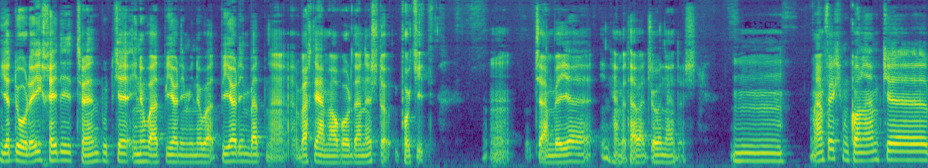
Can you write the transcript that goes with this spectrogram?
یه دوره خیلی ترند بود که اینو باید بیاریم اینو باید بیاریم. بعد وقتی همه آوردنش پکید اه، جنبه این همه توجه نداشت. من فکر می‌کنم که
